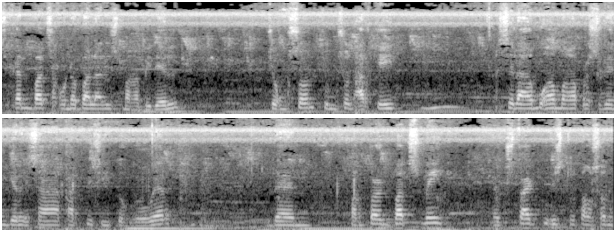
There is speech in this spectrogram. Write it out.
Second batch ako nabala is mga Bidel, Chongson, Chongson Arcade. Sila mo ang mga presidente ng isa Carpicito Grower. Then, pang third batch may, nag-start ko is 2001,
